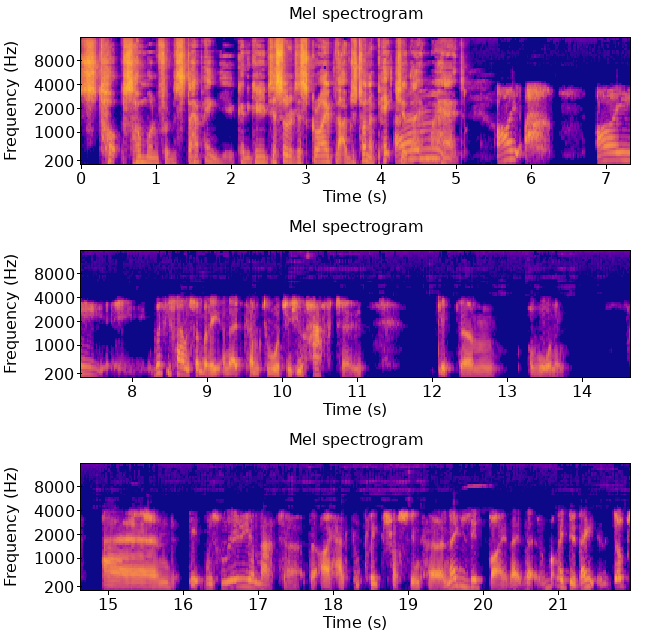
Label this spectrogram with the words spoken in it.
stop someone from stabbing you? Can can you just sort of describe that? I'm just trying to picture um, that in my um, head. I I if you found somebody and they'd come towards you, you have to give them a warning. And it was really a matter that I had complete trust in her, and they live by it. They, they, what they do, they the dogs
